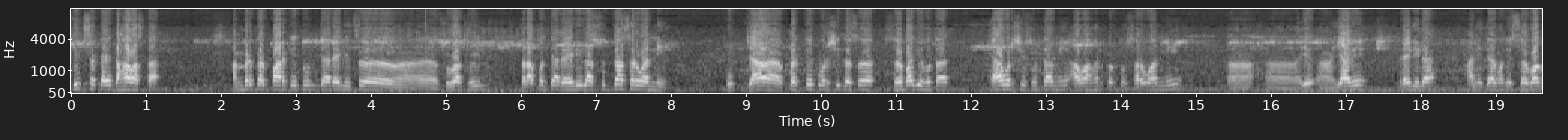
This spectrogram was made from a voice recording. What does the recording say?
ठीक सकाळी दहा वाजता आंबेडकर पार्क येथून त्या रॅलीचं सुरुवात होईल. तर आपण त्या रॅलीला सुद्धा सर्वांनी खूप ज्या प्रत्येक वर्षी जसं सहभागी होतात ह्या वर्षीसुद्धा मी आवाहन करतो सर्वांनी ये- यावे रॅलीला आणि त्यामध्ये सहभाग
